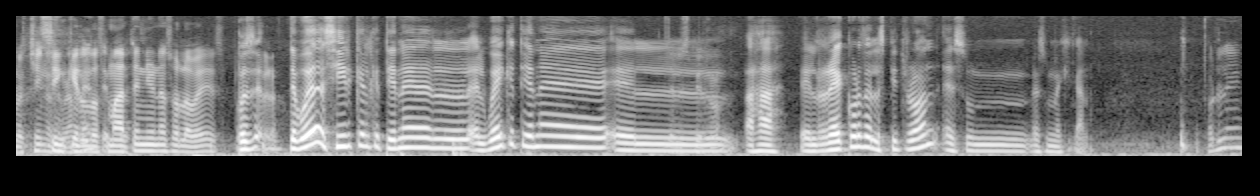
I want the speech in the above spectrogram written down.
los chinos, sin que los seguramente, maten pues. ni una sola vez. Pues pero- te voy a decir que el que tiene el... El güey que tiene ¿Del el... speedrun? Ajá. El récord del speedrun es un... Es un mexicano. Órale.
